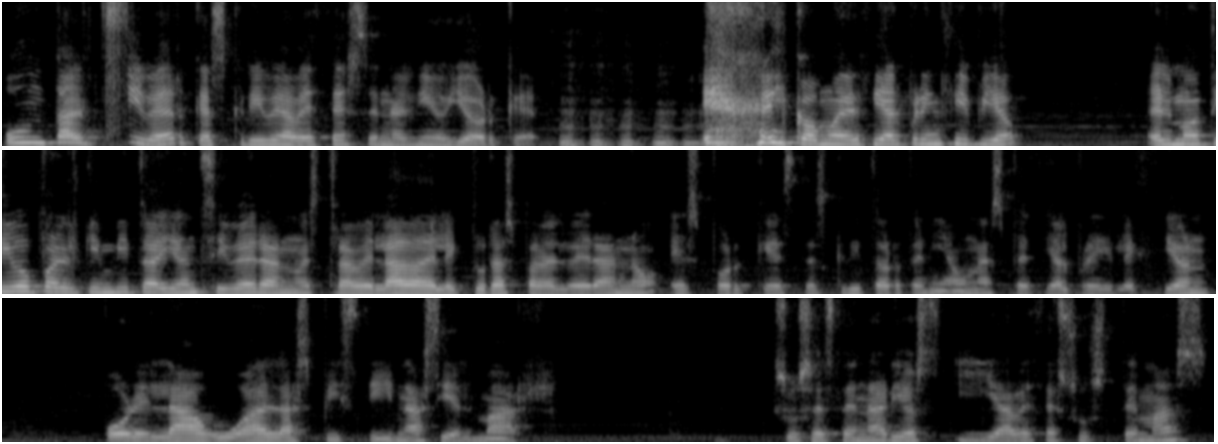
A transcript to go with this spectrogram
un tal Chiver que escribe a veces en el New Yorker. y como decía al principio, el motivo por el que invito a John Chiver a nuestra velada de lecturas para el verano es porque este escritor tenía una especial predilección por el agua, las piscinas y el mar. Sus escenarios y a veces sus temas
